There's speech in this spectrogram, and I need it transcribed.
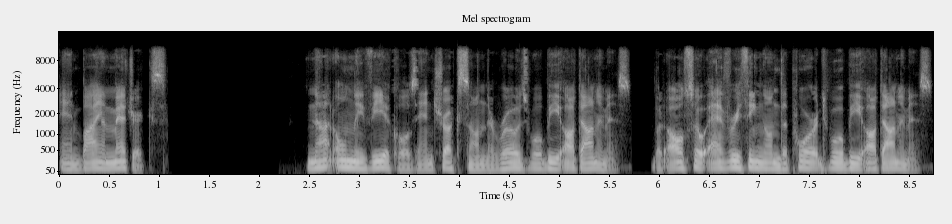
and biometrics. Not only vehicles and trucks on the roads will be autonomous, but also everything on the port will be autonomous.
